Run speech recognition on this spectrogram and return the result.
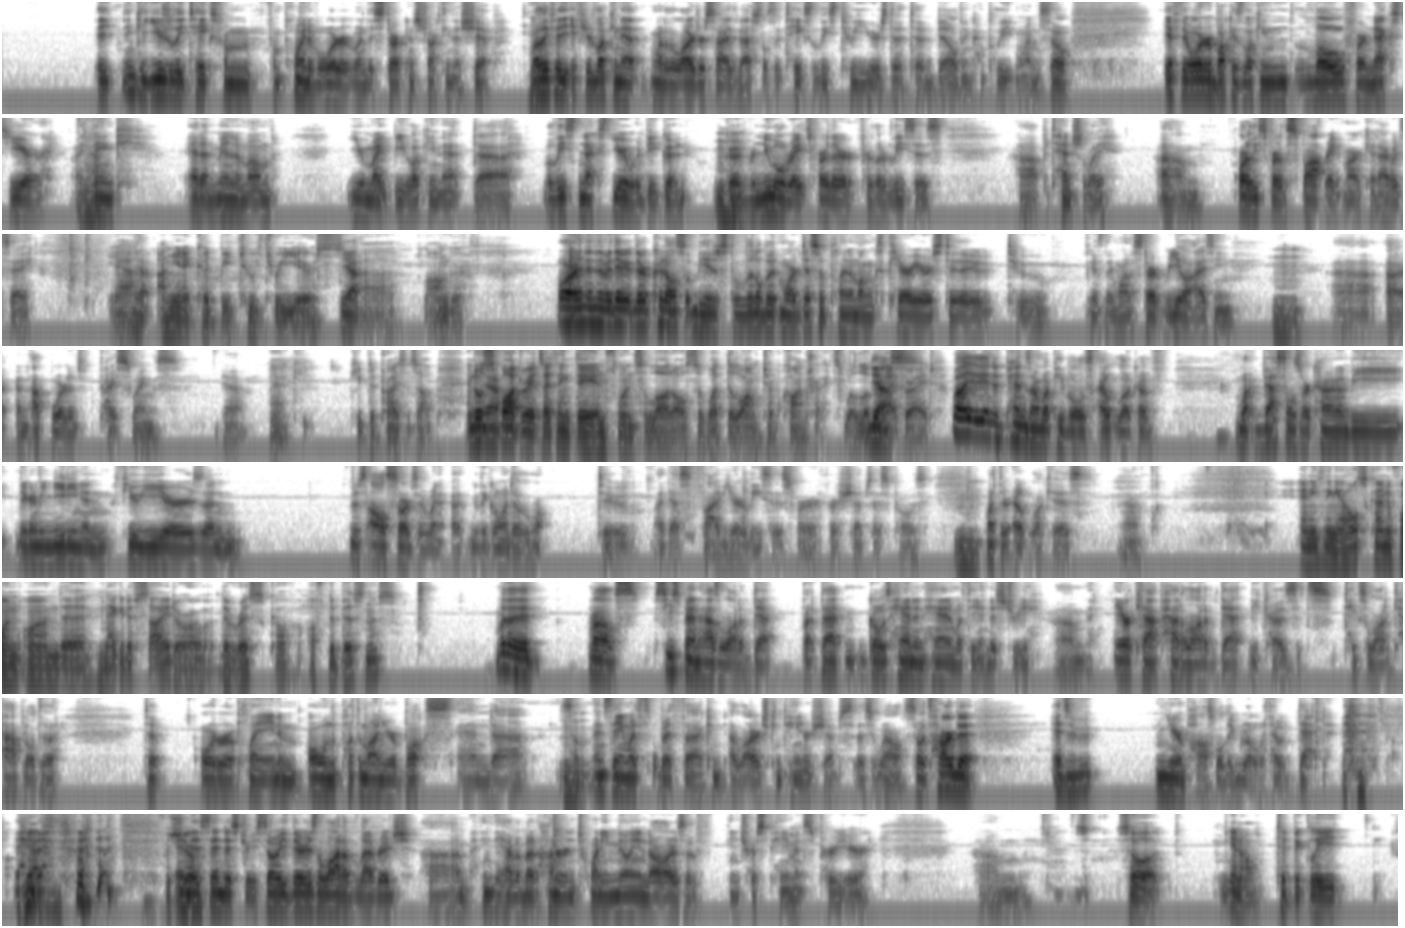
I think it usually takes from from point of order when they start constructing the ship. Well, if, if you're looking at one of the larger size vessels, it takes at least two years to, to build and complete one. So if the order book is looking low for next year, I think at a minimum, you might be looking at uh, at least next year would be good good renewal rates for their for their leases uh, potentially, um, or at least for the spot rate market, I would say. yeah. Yeah. I mean, it could be two, three years. Yeah. Uh, longer. Or and then there, there could also be just a little bit more discipline amongst carriers to to because they want to start realizing uh, uh, an upward price swings. Yeah. yeah, keep, keep the prices up. And those Yeah. spot rates, I think they influence a lot also what the long term contracts will look Yes. like, right? Well, it, it depends on what people's outlook of what vessels are going to be they're going to be needing in a few years, and there's all sorts of when uh, they go into to I guess five year leases for for ships, I suppose. What their outlook is. Yeah. Anything else kind of on, on the negative side or the risk of, of the business? Well, the, well, Seaspan has a lot of debt, but that goes hand in hand with the industry. Um, AerCap had a lot of debt because it takes a lot of capital to to order a plane and own the put them on your books, and uh, so and same with with uh, con- uh, large container ships as well. So it's hard to it's v- near impossible to grow without debt. in Yeah. this- For in this industry. So there is a lot of leverage. Um, I think they have about 120 million dollars of interest payments per year. So, you know, typically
